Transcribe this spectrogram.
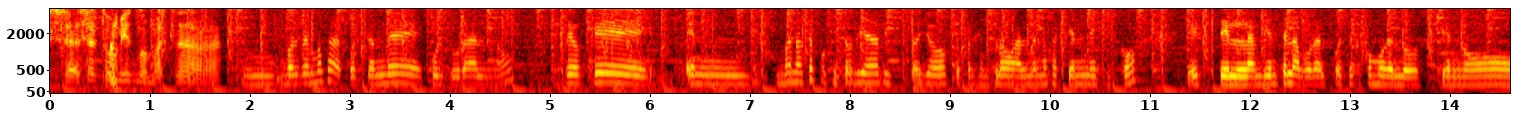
Ser, tú mismo, más que nada, ¿verdad? Mm, volvemos a la cuestión de cultural, ¿no? Creo que en, bueno, hace poquito había visto yo que, por ejemplo, al menos aquí en México, este, el ambiente laboral, pues es como de los que no,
